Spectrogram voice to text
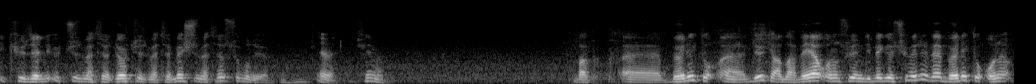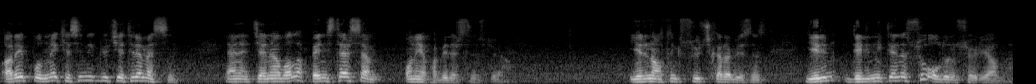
250, 300 metre, 400 metre, 500 metre su buluyor. Evet. Değil mi? Bak e, böylelikle e, diyor ki Allah veya onun suyun dibe göçü verir ve böylelikle onu arayıp bulmaya kesinlikle güç yetiremezsin. Yani Cenab-ı Allah ben istersem onu yapabilirsiniz diyor. Yerin altındaki suyu çıkarabilirsiniz. Yerin derinliklerinde su olduğunu söylüyor Allah.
